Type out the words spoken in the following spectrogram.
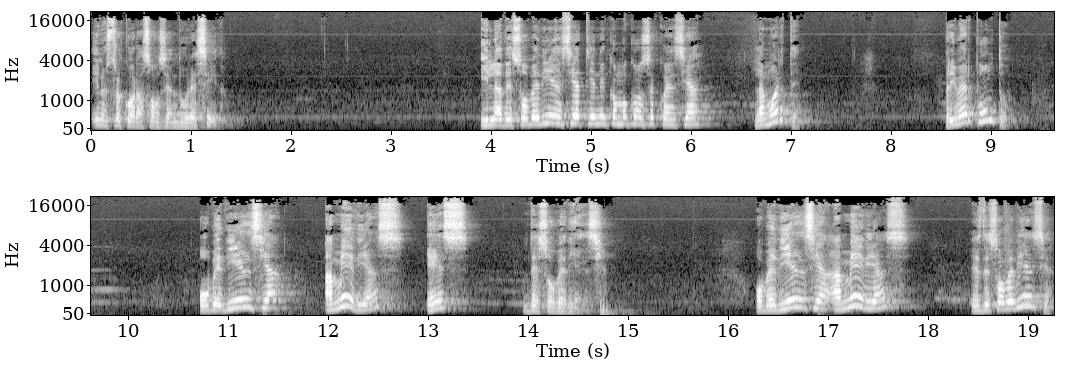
Y nuestro corazón se ha endurecido. Y la desobediencia tiene como consecuencia la muerte. Primer punto. Obediencia a medias es desobediencia. Obediencia a medias es desobediencia.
